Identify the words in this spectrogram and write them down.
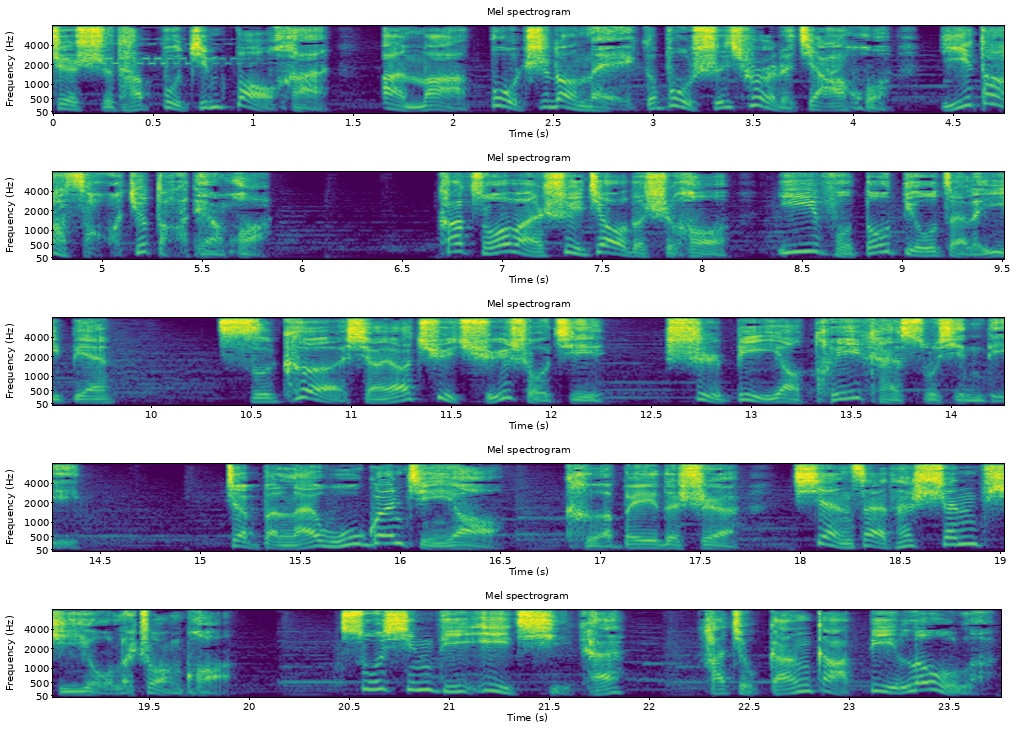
这使他不禁暴汗，暗骂不知道哪个不识趣的家伙一大早就打电话。他昨晚睡觉的时候衣服都丢在了一边，此刻想要去取手机，势必要推开苏辛迪。这本来无关紧要，可悲的是现在他身体有了状况，苏辛迪一起开，他就尴尬毕露了。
